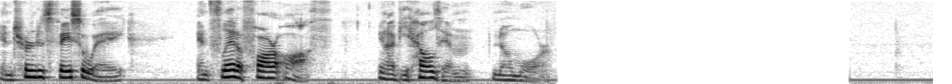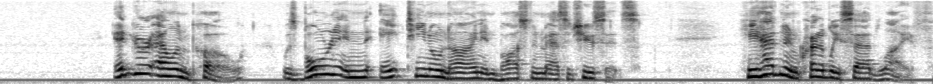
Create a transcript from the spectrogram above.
and turned his face away, and fled afar off, and I beheld him no more. Edgar Allan Poe was born in 1809 in Boston, Massachusetts. He had an incredibly sad life.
